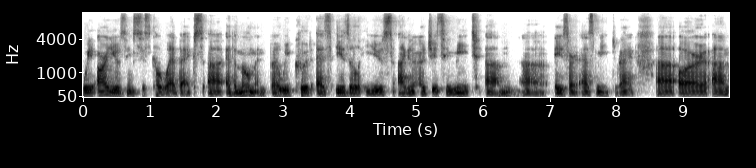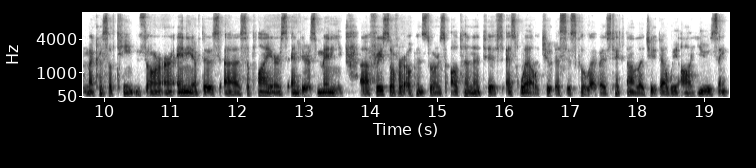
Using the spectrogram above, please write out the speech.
we are using Cisco WebEx uh, at the moment, but we could as easily use, I don't know, Jitsi Meet, um, uh, Acer as Meet, right? Uh, or um, Microsoft Teams or, or, any of those uh, suppliers. And there's many free software open source alternatives as well to the Cisco WebEx technology that we are using.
